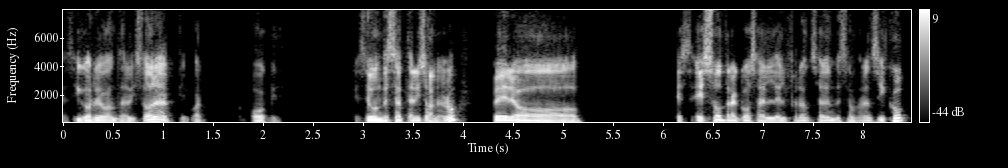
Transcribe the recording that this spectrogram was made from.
así corrió contra Arizona, que bueno, tampoco que, sea un desastre Arizona, ¿no? Pero es, otra cosa el, front seven de San Francisco.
